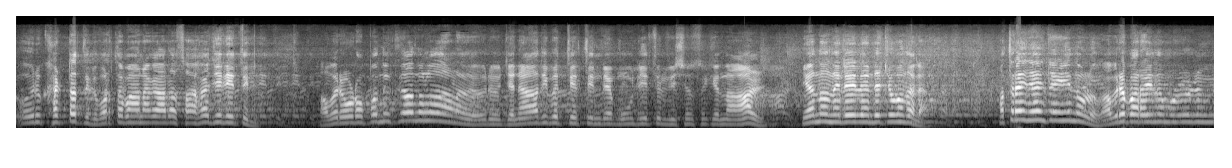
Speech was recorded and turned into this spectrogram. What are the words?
ഒരു ഘട്ടത്തിൽ വർത്തമാനകാല സാഹചര്യത്തിൽ അവരോടൊപ്പം നിൽക്കുക എന്നുള്ളതാണ്. ഒരു ജനാധിപത്യത്തിന്റെ മൂല്യത്തിൽ വിശ്വസിക്കുന്ന ആൾ എന്ന നിലയിൽ എന്റെ ചുമതല. അത്രേ ഞാൻ ചെയ്യുന്നുള്ളൂ. അവർ പറയുന്ന മുഴുവനും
